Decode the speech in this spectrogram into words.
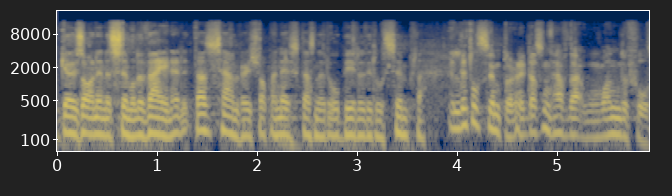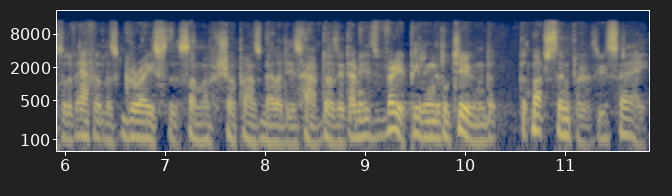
And goes on in a similar vein. And it does sound very Chopinesque, doesn't it, albeit a little simpler. A little simpler, and it doesn't have that wonderful sort of effortless grace that some of Chopin's melodies have, does it? I mean, it's a very appealing little tune, but, but much simpler, as you say.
